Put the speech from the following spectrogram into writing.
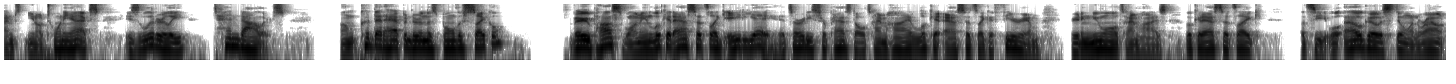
times, you know, 20x is literally $10. Um, could that happen during this bullish cycle? Very possible. I mean, look at assets like ADA. It's already surpassed all-time high. Look at assets like Ethereum, creating new all-time highs. Look at assets like, let's see, well, Algo is still en route.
